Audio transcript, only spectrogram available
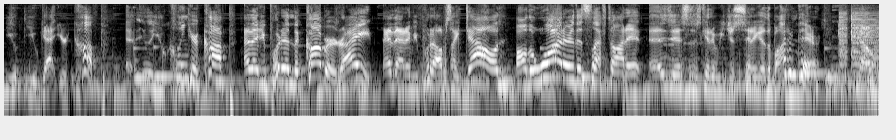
you you get your cup, uh, you clean your cup, and then you put it in the cupboard, right? And then if you put it upside down, all the water that's left on it is, is gonna be just sitting at the bottom there. No,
